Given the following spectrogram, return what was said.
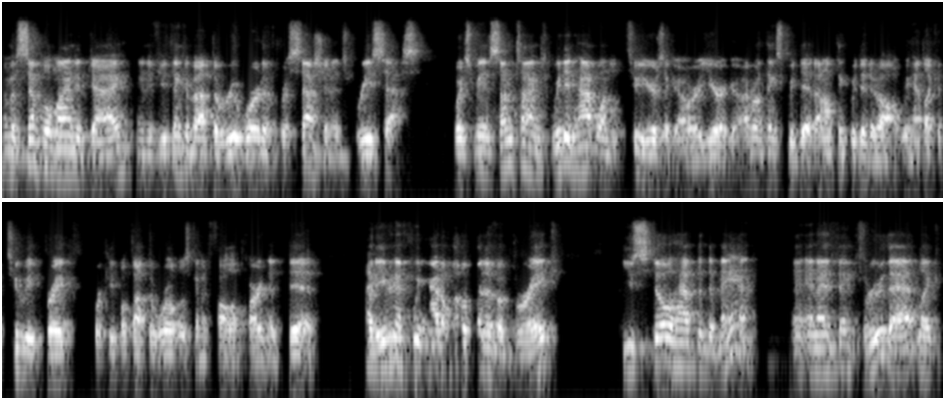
I'm a simple minded guy. And if you think about the root word of recession, it's recess, which means sometimes we didn't have one two years ago or a year ago. Everyone thinks we did. I don't think we did at all. We had like a two week break where people thought the world was going to fall apart, and it did. But even if we had a little bit of a break, you still have the demand. And I think through that, like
